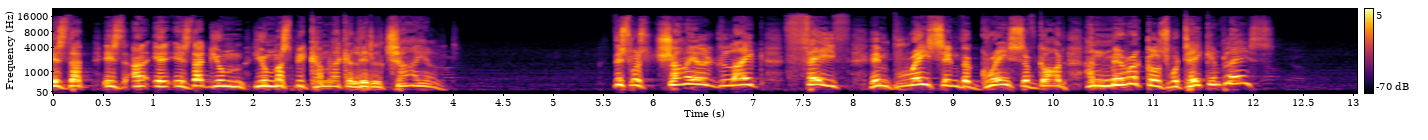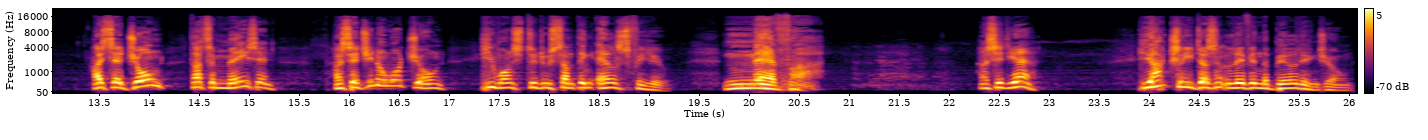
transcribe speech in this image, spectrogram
is that, is, uh, is that you, you must become like a little child. This was childlike faith embracing the grace of God, and miracles were taking place. I said, Joan, that's amazing. I said, You know what, Joan? He wants to do something else for you. Never. I said, Yeah. He actually doesn't live in the building, Joan.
